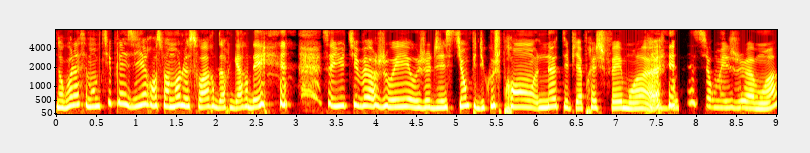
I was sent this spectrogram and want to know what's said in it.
donc voilà c'est mon petit plaisir en ce moment le soir de regarder ce youtubeur jouer aux jeux de gestion. Puis du coup je prends note et puis après je fais moi euh, sur mes jeux à moi.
